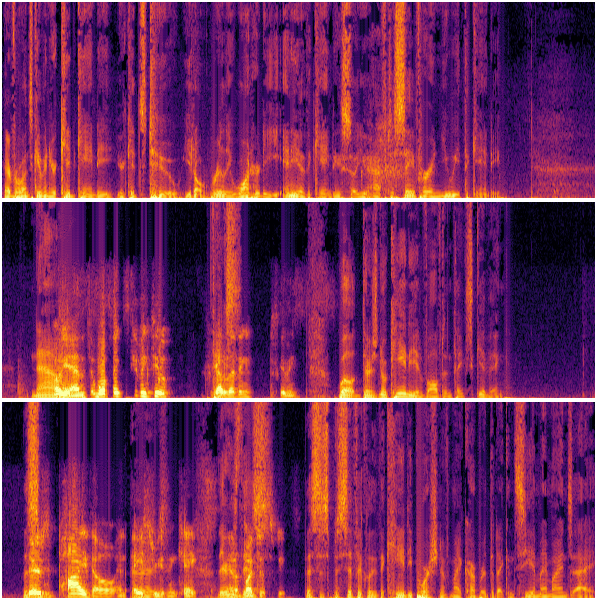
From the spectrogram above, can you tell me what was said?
Everyone's giving your kid candy. Your kid's two. You don't really want her to eat any of the candy, so you have to save her and you eat the candy. Now, Oh yeah, and well, Thanksgiving too. Forgot Thanks- about Thanksgiving. Well, there's no candy involved in Thanksgiving. This, There's pie though, and pastries and cakes, there's and a bunch this- of sweets. This is specifically the candy portion of my cupboard that I can see in my mind's eye.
